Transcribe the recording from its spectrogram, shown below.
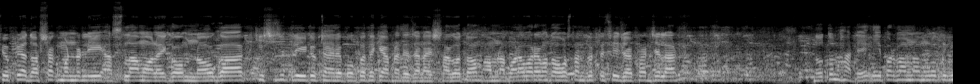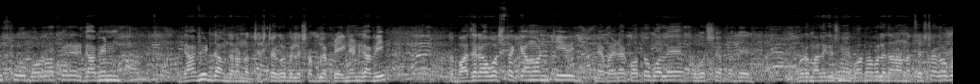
সুপ্রিয় দর্শক মণ্ডলী, আসসালামু আলাইকুম। নওগাঁ কৃষিচিত্র ইউটিউব চ্যানেলের পক্ষ থেকে আপনাদের জানাই স্বাগতম। আমরা বরাবরের মতো অবস্থান করতেছি জয়পুরহাট জেলার নতুন হাটে। এই পর্বে আমরা মূলত কিছু বড় আকারের গাভীর গাভীর দাম জানানোর চেষ্টা করব সবগুলো প্রেগনেন্ট গাভী। তো বাজারের অবস্থা কেমন কি ব্যাপারটা কত বলে, অবশ্যই আপনাদের বড় মালিকের সঙ্গে কথা বলে জানানোর চেষ্টা করব।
